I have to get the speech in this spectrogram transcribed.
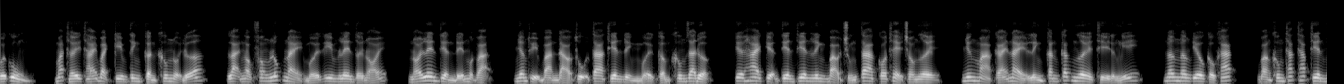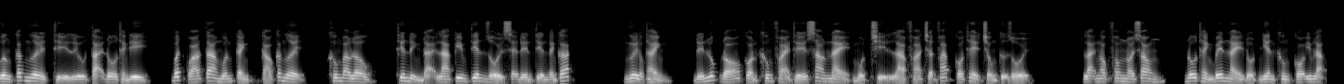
cuối cùng, mắt thấy thái bạch kim tinh cần không nổi nữa, lại ngọc phong lúc này mới ghim lên tới nói nói lên tiền đến một vạn nhân thủy bàn đảo thụ ta thiên đình mười cầm không ra được, kia hai kiện tiên thiên linh bảo chúng ta có thể cho ngươi, nhưng mà cái này linh căn các ngươi thì đừng nghĩ, nâng nâng yêu cầu khác, bằng không thác tháp thiên vương các ngươi thì lưu tại đô thành đi, bất quá ta muốn cảnh cáo các ngươi, không bao lâu, thiên đình đại la kim tiên rồi sẽ đến tiến đánh cát ngươi độc thành, đến lúc đó còn không phải thế sao này, một chỉ là phá trận pháp có thể chống cự rồi lại ngọc phong nói xong, đô thành bên này đột nhiên không có im lặng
